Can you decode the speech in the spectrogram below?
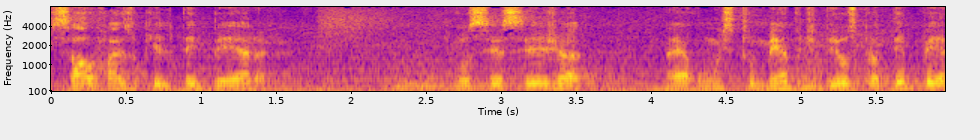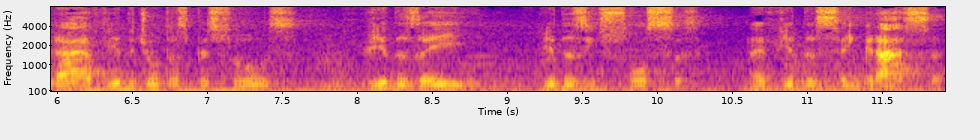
Sal faz o que ele tempera. Que você seja né, um instrumento de Deus para temperar a vida de outras pessoas, vidas aí, vidas insossas, né, vidas sem graça,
